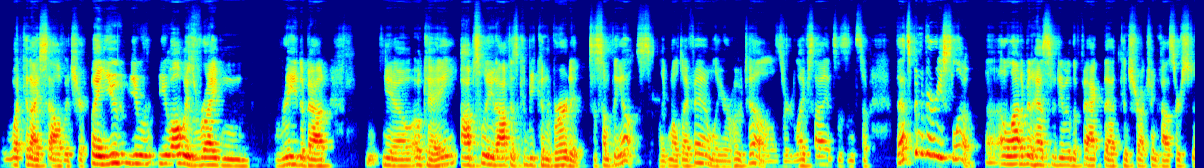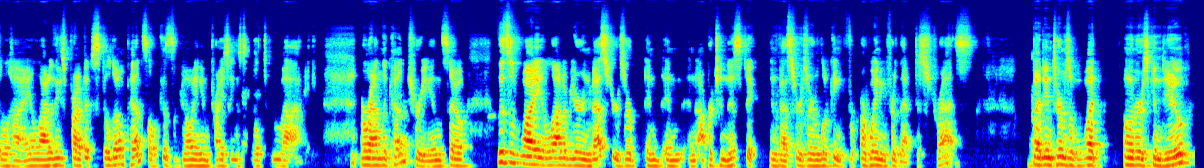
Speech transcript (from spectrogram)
what can I salvage here? I mean, you you you always write and read about you know, okay, obsolete office can be converted to something else, like multifamily or hotels or life sciences and stuff. That's been very slow. A lot of it has to do with the fact that construction costs are still high. A lot of these projects still don't pencil because the going and pricing is still too high around the country. And so this is why a lot of your investors are and, and, and opportunistic investors are looking for are waiting for that distress. But in terms of what owners can do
